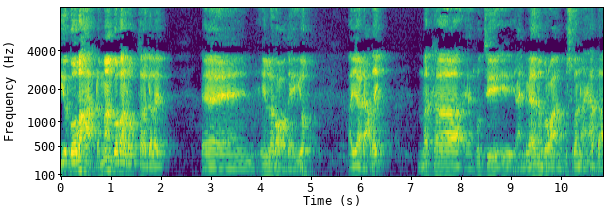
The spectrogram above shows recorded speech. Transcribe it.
iyo goobaha dhammaan goobaha loogu talagalay in laga codeeyo ayaa dhacday marka runtii yani magaalada burca aan ku sugannahay hadda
